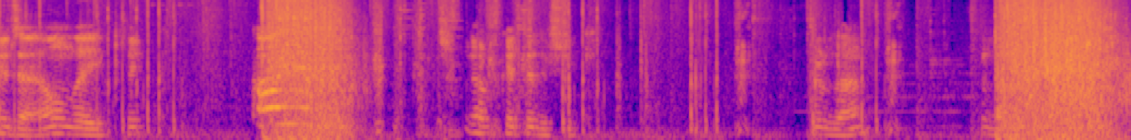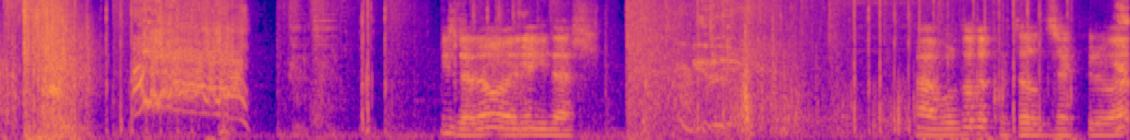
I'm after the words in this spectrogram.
Güzel, onu da yıktık. Hayır! Kötü düştük. Şuradan. Şuradan. Güzel o öyle gider. Ha burada da kurtarılacak biri var.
